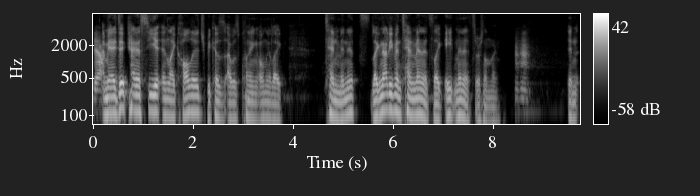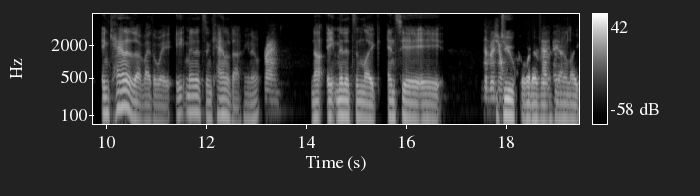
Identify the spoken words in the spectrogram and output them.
Yeah. I mean, I did kind of see it in like college because I was playing only like 10 minutes, like not even 10 minutes, like 8 minutes or something. hmm In in Canada, by the way, 8 minutes in Canada, you know? Right. Not 8 minutes in like NCAA Division. Duke or whatever, Yeah, yeah, you know, like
